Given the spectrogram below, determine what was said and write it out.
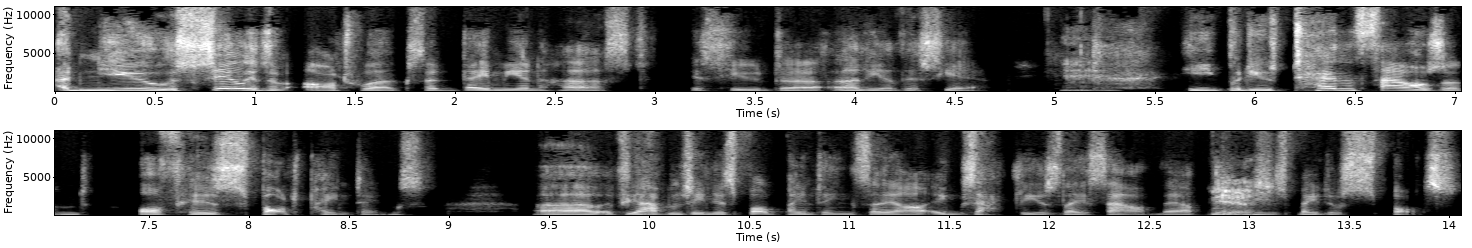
a new series of artworks that Damien Hirst issued uh, earlier this year. Mhm. He produced ten thousand of his spot paintings. Uh, if you haven't seen his spot paintings, they are exactly as they sound. They are Yes. paintings made of spots,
